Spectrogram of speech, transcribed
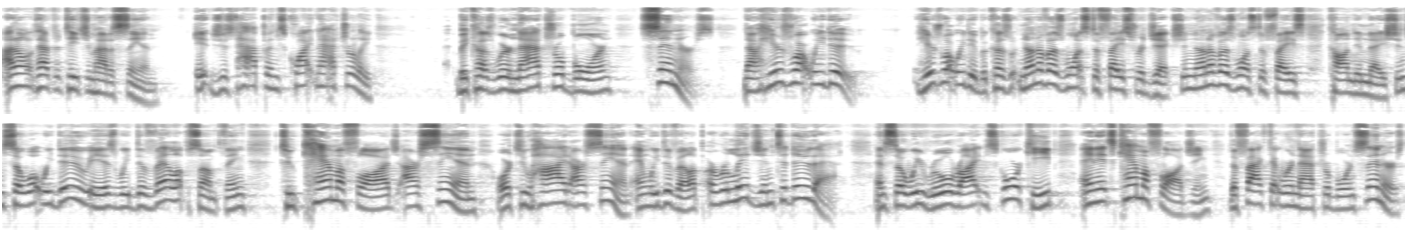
I don't have to teach them how to sin. It just happens quite naturally because we're natural born sinners. Now, here's what we do. Here's what we do because none of us wants to face rejection. None of us wants to face condemnation. So, what we do is we develop something to camouflage our sin or to hide our sin. And we develop a religion to do that. And so we rule right and score keep, and it's camouflaging the fact that we're natural born sinners.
